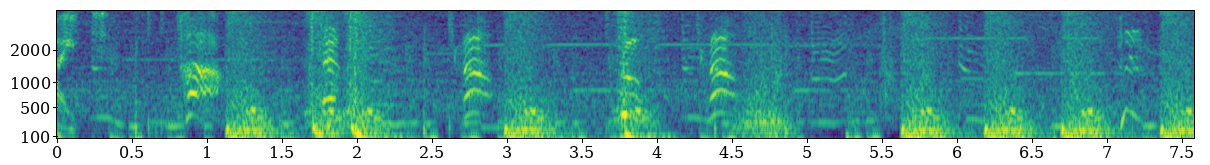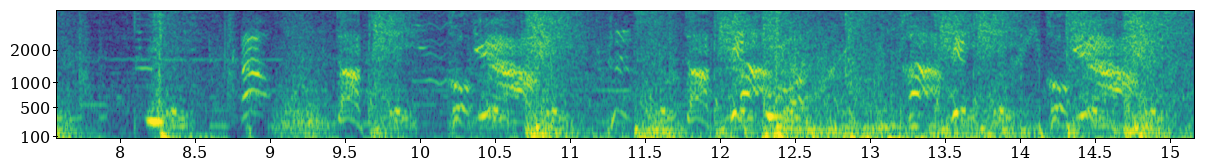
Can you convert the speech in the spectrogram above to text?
Fight. KO.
